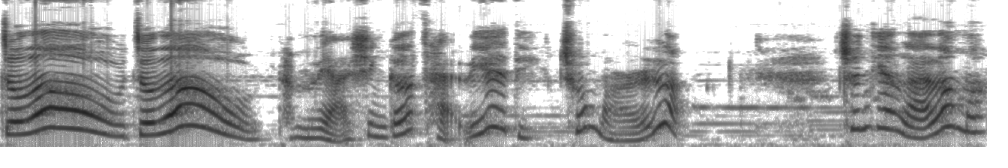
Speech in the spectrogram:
走喽，走喽！他们俩兴高采烈地出门了。春天来了吗？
